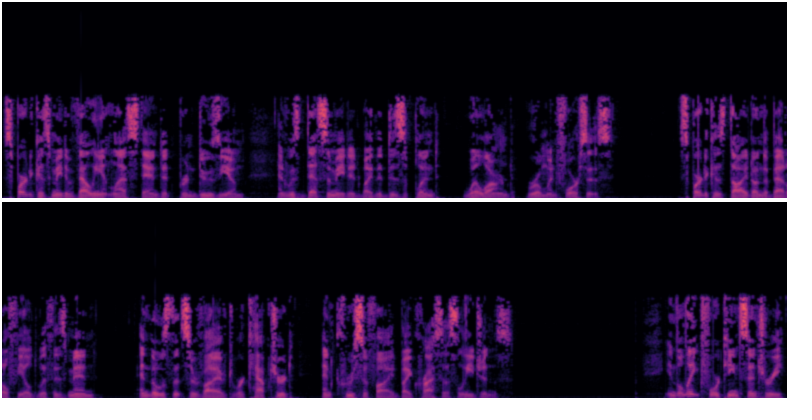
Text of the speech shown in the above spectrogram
Spartacus made a valiant last stand at Brundusium and was decimated by the disciplined, well-armed Roman forces. Spartacus died on the battlefield with his men, and those that survived were captured and crucified by Crassus' legions. In the late 14th century,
